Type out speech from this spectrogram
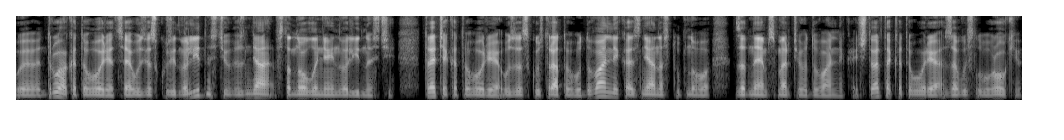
Е, Друга категорія це у зв'язку з інвалідністю, з дня встановлення інвалідності. Третя категорія у зв'язку з втратою годувальника з дня наступного за днем смерті годувальника. І четверта категорія за вислугу років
